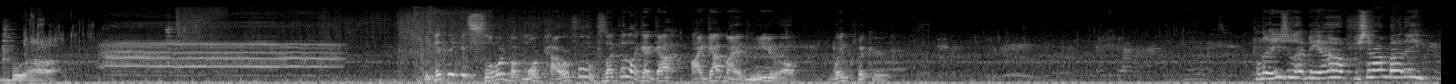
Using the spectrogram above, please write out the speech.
Bruh. Did they make it slower but more powerful? Because I feel like I got I got my meter up way quicker. Please let me out for somebody.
